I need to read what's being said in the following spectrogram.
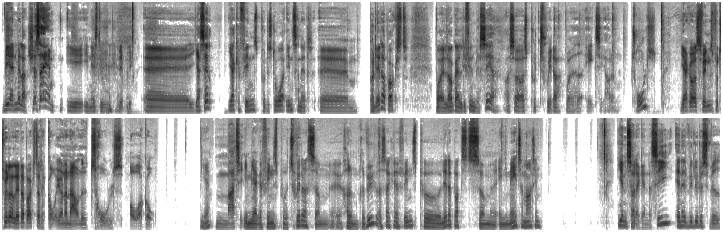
vi anmelder Shazam i, i næste uge. Nemlig. Øh, jeg selv, jeg kan findes på det store internet, øh, på Letterboxd, hvor jeg logger alle de film, jeg ser, og så også på Twitter, hvor jeg hedder A.T. Holm. Troels? Jeg kan også findes på Twitter og Letterboxd, der går i under navnet Troels Overgård. Ja. Martin. Jamen, jeg kan findes på Twitter som øh, Holm Revy, og så kan jeg findes på Letterboxd som øh, Animator Martin. Jamen, så er der ikke andet at sige, end at vi lyttes ved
